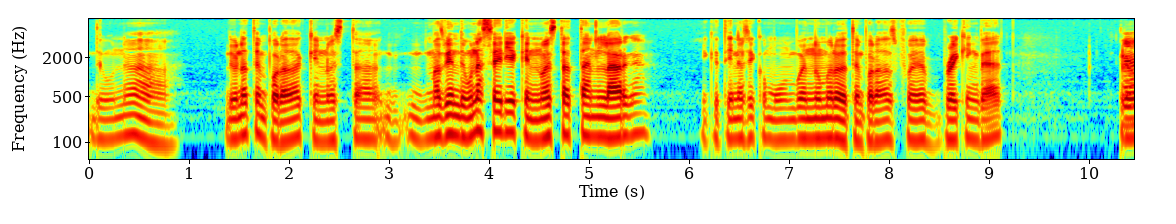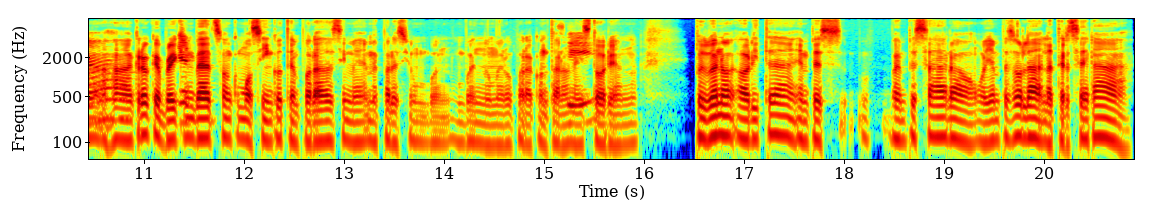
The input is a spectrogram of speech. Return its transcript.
de una, de una temporada que no está, m- más bien de una serie que no está tan larga y que tiene así como un buen número de temporadas fue Breaking Bad. Creo, ajá, Ah, creo que Breaking. Bad son como cinco temporadas y me, me pareció un buen, un buen número para contar una historia, ¿no? Pues bueno, ahorita va a empezar, o, ya empezó la, la tercera,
